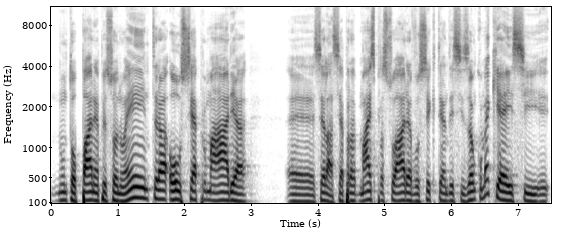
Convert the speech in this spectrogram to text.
não toparem, a pessoa não entra, ou se é para uma área, é, sei lá, se é pra, mais para sua área, você que tem a decisão. Como é que é esse,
